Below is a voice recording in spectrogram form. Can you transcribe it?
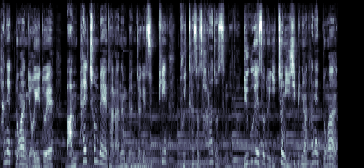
한 해 동안 여의도에 18,000배에 달하는 면적의 숲이 불타서 사라졌습니다. 미국에서도 2022년 한 해 동안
